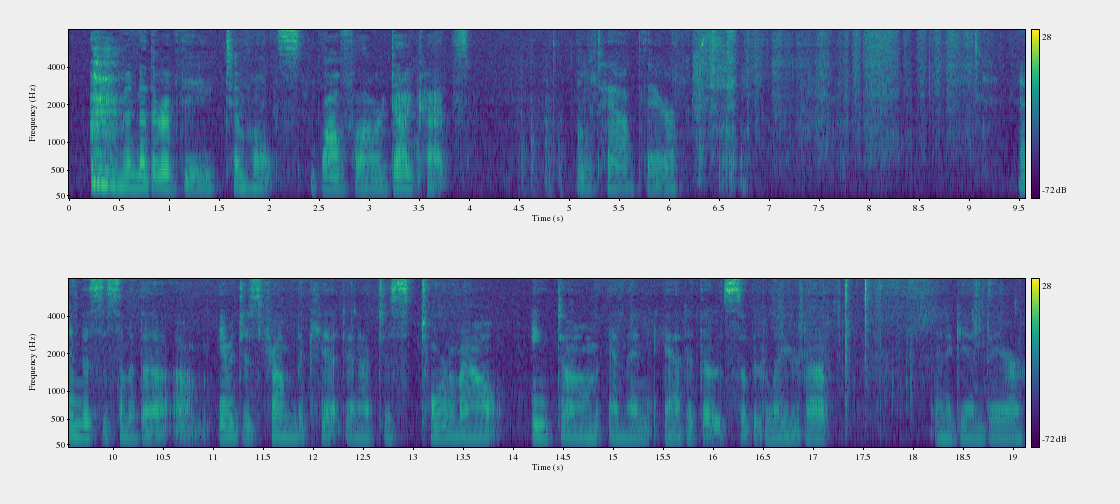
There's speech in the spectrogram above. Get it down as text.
another of the Tim Holtz Wildflower die cuts. Little tab there. So. And this is some of the um, images from the kit, and I've just torn them out inked them and then added those so they're layered up. And again there,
